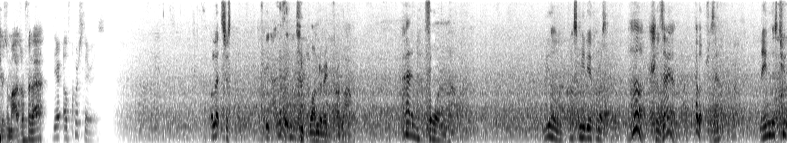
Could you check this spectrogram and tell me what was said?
There's a module for that. There, of course, there is. Well, let's just keep wandering for a while. Add form. Real cross media commerce. Ah, Shazam. Hello, Shazam. Name this tune.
